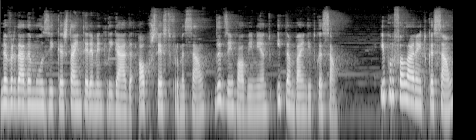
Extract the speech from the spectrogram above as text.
Na verdade, a música está inteiramente ligada ao processo de formação, de desenvolvimento e também de educação. E por falar em educação,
